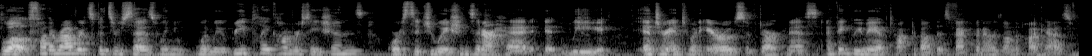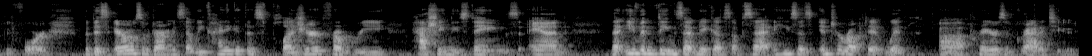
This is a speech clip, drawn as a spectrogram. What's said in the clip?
well, Father Robert Spitzer says when when we replay conversations or situations in our head, it, we enter into an eros of darkness. I think we may have talked about this back when I was on the podcast before, but this eros of darkness that we kind of get this pleasure from rehashing these things, and that even things that make us upset. He says interrupt it with uh, prayers of gratitude,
